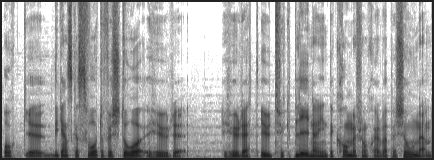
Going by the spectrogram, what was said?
och eh, det är ganska svårt att förstå hur, hur rätt uttryck blir när det inte kommer från själva personen.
